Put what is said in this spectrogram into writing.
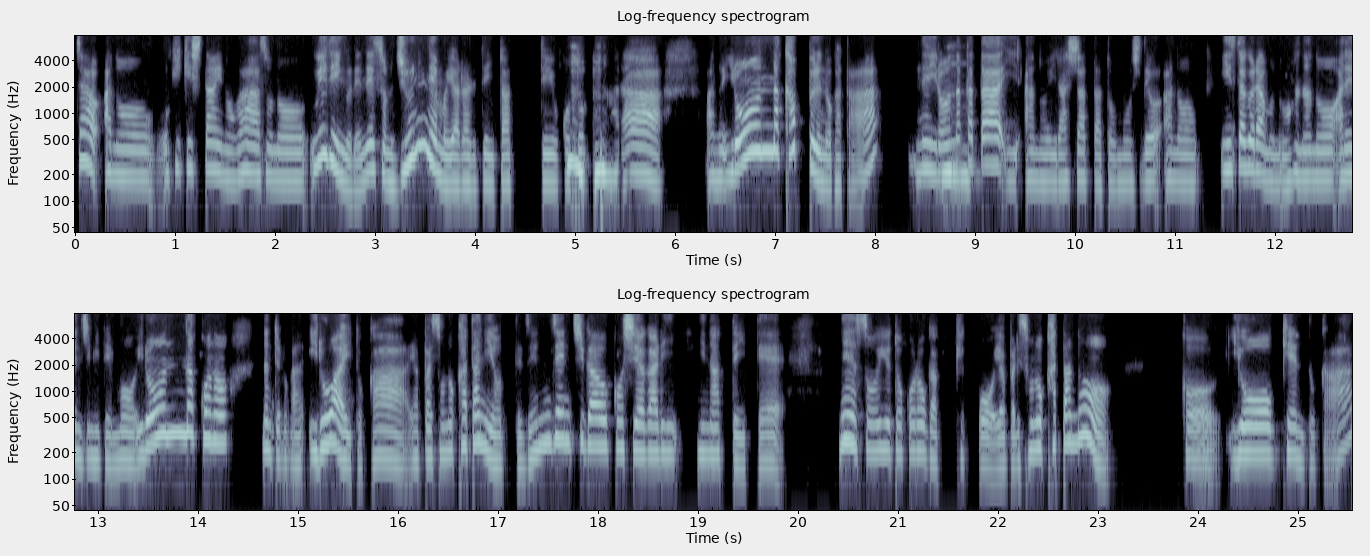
じゃあ、あの、お聞きしたいのが、その、ウェディングでね、その12年もやられていたっていうことかうんうん。ら、あの、いろんなカップルの方、ね、いろんなうん。方、あの、いらっしゃったと思うし、で、あの、インスタグラムのお花のアレンジ見ても、いろんなこの、なんていうのかな、色合いとか、やっぱりその方によって全然違うこう仕上がりになっていて、ね、そういうところが結構、やっぱりその方の、こう、要件とか、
